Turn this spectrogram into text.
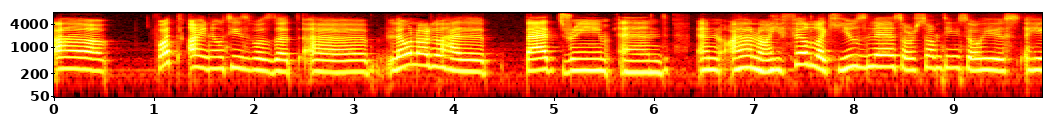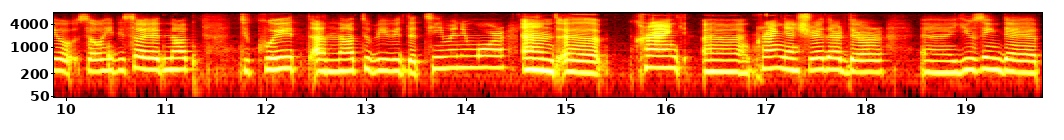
uh what I noticed was that uh, Leonardo had a bad dream and and I don't know he felt like useless or something so he he so he decided not to quit and not to be with the team anymore and uh, Krang uh, Krang and Shredder they're uh, using the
